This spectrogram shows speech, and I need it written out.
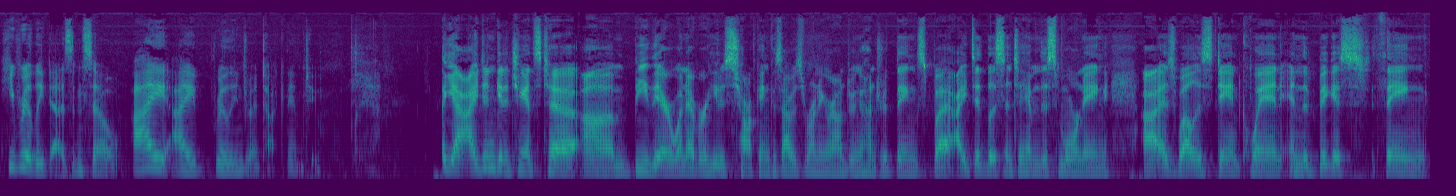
He really does. And so I, I really enjoyed talking to him too. Yeah, I didn't get a chance to um, be there whenever he was talking because I was running around doing 100 things. But I did listen to him this morning, uh, as well as Dan Quinn. And the biggest thing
